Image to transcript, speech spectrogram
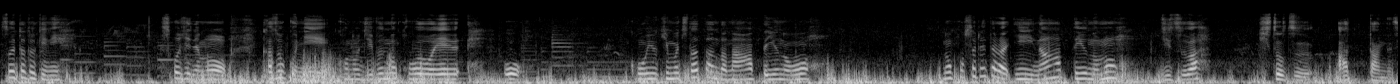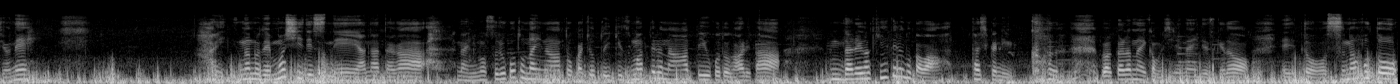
そういった時に少しでも家族にこの自分の声をこういう気持ちだったんだなっていうのを残されたらいいなっていうのも実は一つあったんですよね。はいなのでもしですねあなたが何もすることないなとかちょっと行き詰まってるなっていうことがあれば誰が聞いてるのかは確かにわからないかもしれないんですけど、えーと、スマホと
